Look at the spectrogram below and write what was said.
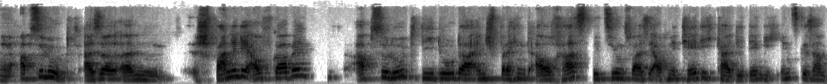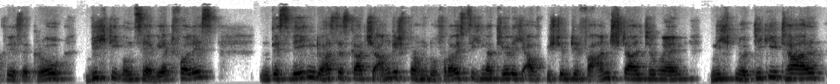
Absolut. Also ähm, spannende Aufgabe, absolut, die du da entsprechend auch hast, beziehungsweise auch eine Tätigkeit, die, denke ich, insgesamt für The Grow wichtig und sehr wertvoll ist. Und deswegen, du hast es gerade schon angesprochen, du freust dich natürlich auf bestimmte Veranstaltungen, nicht nur digital,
